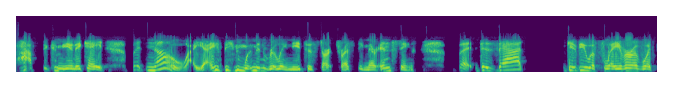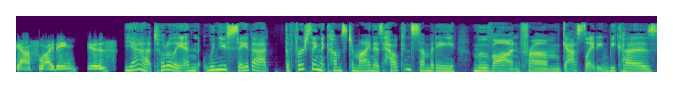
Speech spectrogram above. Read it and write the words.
have to communicate. But no, I, I think women really need to start trusting their instincts. But does that give you a flavor of what gaslighting is? Yeah, totally. And when you say that, the first thing that comes to mind is how can somebody move on from gaslighting? Because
